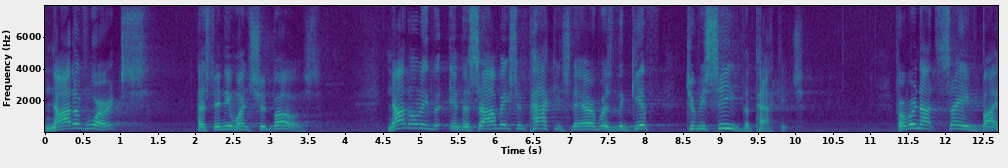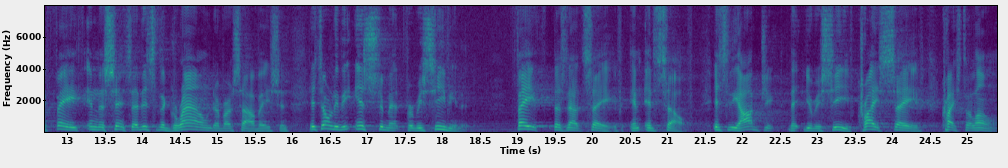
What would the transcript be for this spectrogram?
not of works, lest anyone should boast. Not only in the salvation package, there was the gift to receive the package. For we're not saved by faith in the sense that it's the ground of our salvation, it's only the instrument for receiving it. Faith does not save in itself, it's the object that you receive. Christ saved, Christ alone.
